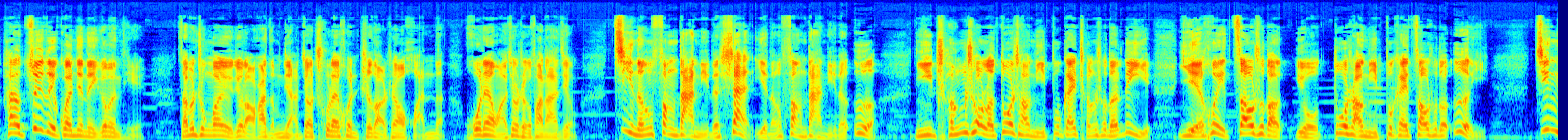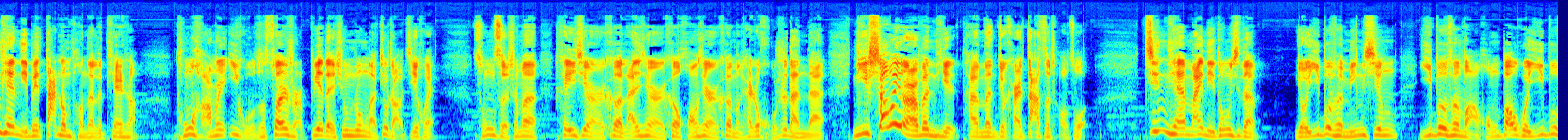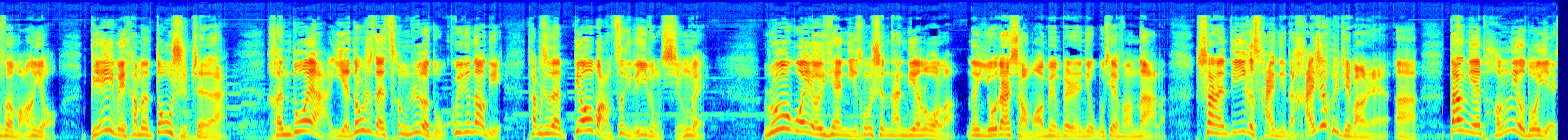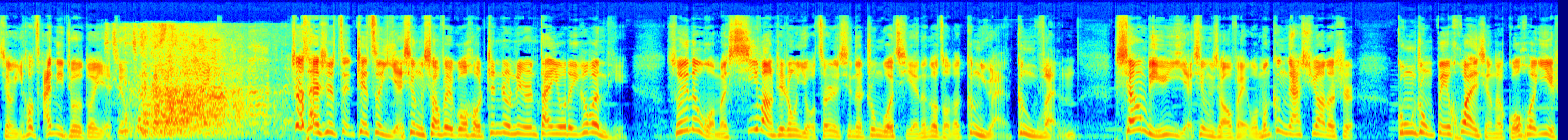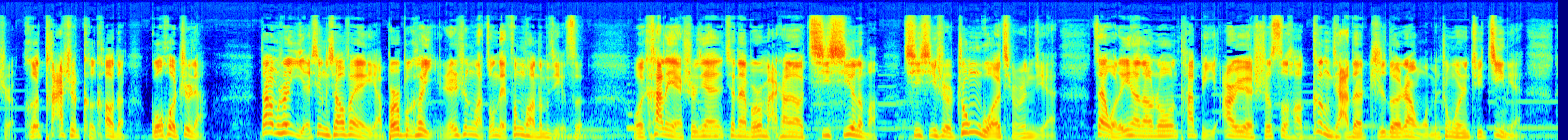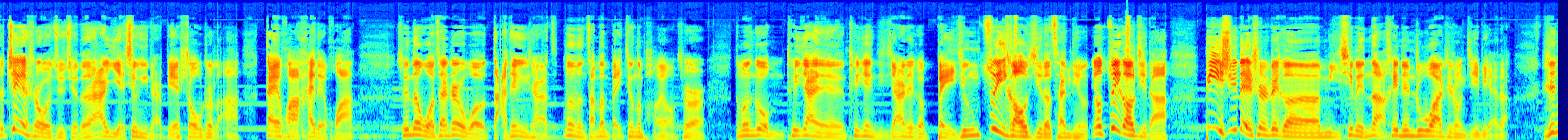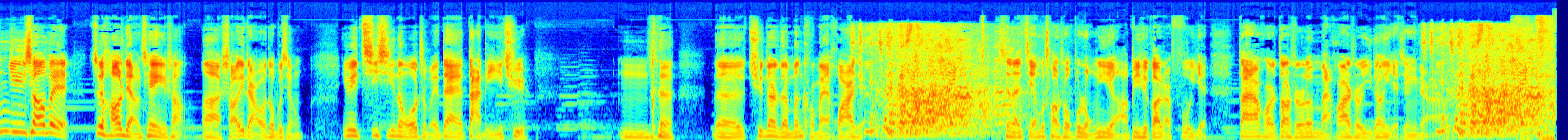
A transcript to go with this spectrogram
还有最最关键的一个问题，咱们中国有句老话怎么讲？叫出来混，迟早是要还的。互联网就是个放大镜，既能放大你的善，也能放大你的恶。你承受了多少你不该承受的利益，也会遭受到有多少你不该遭受的恶意。今天你被大众捧在了天上，同行们一股子酸水憋在胸中啊，就找机会。从此什么黑星尔克、蓝星尔克、黄星尔克们开始虎视眈眈，你稍微有点问题，他们就开始大肆炒作。今天买你东西的有一部分明星、一部分网红，包括一部分网友，别以为他们都是真爱，很多呀也都是在蹭热度。归根到底，他们是在标榜自己的一种行为。如果有一天你从神坛跌落了，那有点小毛病被人家无限放大了，上来第一个踩你的还是会这帮人啊！当年捧你有多野性，以后踩你就有多野性，这才是这这次野性消费过后真正令人担忧的一个问题。所以呢，我们希望这种有责任心的中国企业能够走得更远更稳。相比于野性消费，我们更加需要的是公众被唤醒的国货意识和踏实可靠的国货质量。当然，我们说野性消费也不是不可以，人生嘛总得疯狂那么几次。我看了一眼时间，现在不是马上要七夕了吗？七夕是中国情人节，在我的印象当中，它比二月十四号更加的值得让我们中国人去纪念。所以这个时候，我就觉得大家野性一点，别收着了啊，该花还得花。所以呢，我在这儿我打听一下，问问咱们北京的朋友，就是能不能给我们推荐推荐几家这个北京最高级的餐厅？要最高级的啊，必须得是这个米其林呐、黑珍珠啊这种级别的，人均消费最好两千以上啊，少一点我都不行。因为七夕呢，我准备带大迪去，嗯，呃，去那儿的门口卖花去。现在节目创收不容易啊，必须搞点副业，大家伙儿到时候买花的时候一定要野性一点啊。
